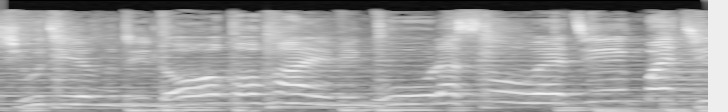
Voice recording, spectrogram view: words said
手情一路过海面，有来输的一杯，酒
